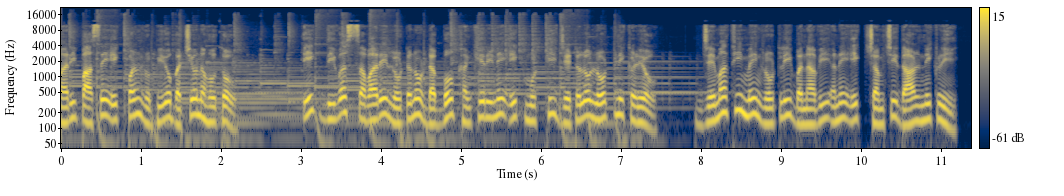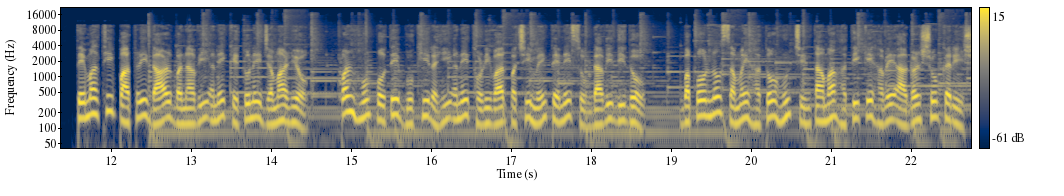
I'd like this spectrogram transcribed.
મારી પાસે એક પણ રૂપિયો બચ્યો નહોતો. એક દિવસ સવારે લોટનો ડબ્બો ખંખેરીને એક મુઠ્ઠી જેટલો લોટ નીકળ્યો, જેમાંથી મેં રોટલી બનાવી અને એક ચમચી દાળ નીકળી. તેમાંથી પાતળી દાળ બનાવી અને કેતુને જમાડ્યો. પણ હું પોતે ભૂખી રહી અને થોડીવાર પછી મેં તેને સુવડાવી દીધો. બપોરનો સમય હતો, હું ચિંતામાં હતી કે હવે આગળ શું કરીશ.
